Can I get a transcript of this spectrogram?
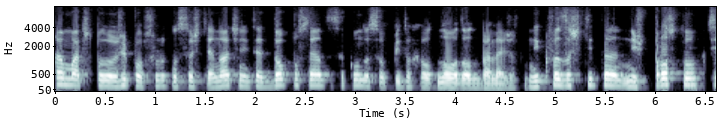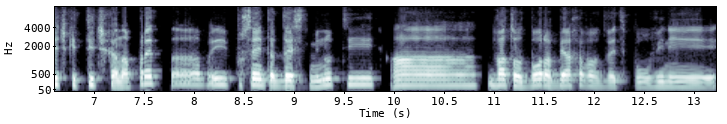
а матчът продължи по абсолютно същия начин и те до последната секунда се опитваха отново да отбележат. Никаква защита, нищо. Просто всички тичаха напред а, и последните 10 минути а, двата отбора бяха в двете половини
